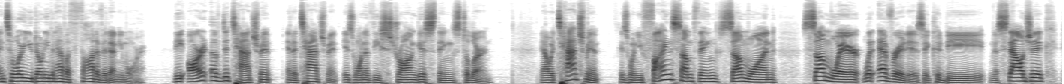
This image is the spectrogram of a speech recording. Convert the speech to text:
and to where you don't even have a thought of it anymore. The art of detachment and attachment is one of the strongest things to learn. Now, attachment is when you find something, someone, somewhere, whatever it is. It could be nostalgic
